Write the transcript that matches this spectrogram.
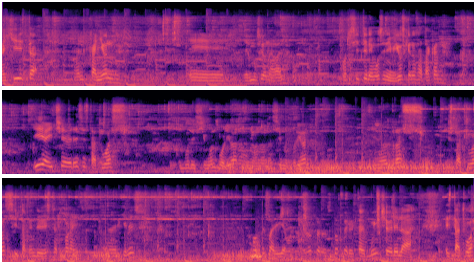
aquí está el cañón eh, del Museo Naval, por si tenemos enemigos que nos atacan. Y hay chéveres estatuas, como decimos Bolívar, no, no, no decimos Bolívar, sino otras estatuas y también debe estar por ahí. A ver quién es. Jorge Padilla, bueno, no lo conozco, pero está muy chévere la estatua.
